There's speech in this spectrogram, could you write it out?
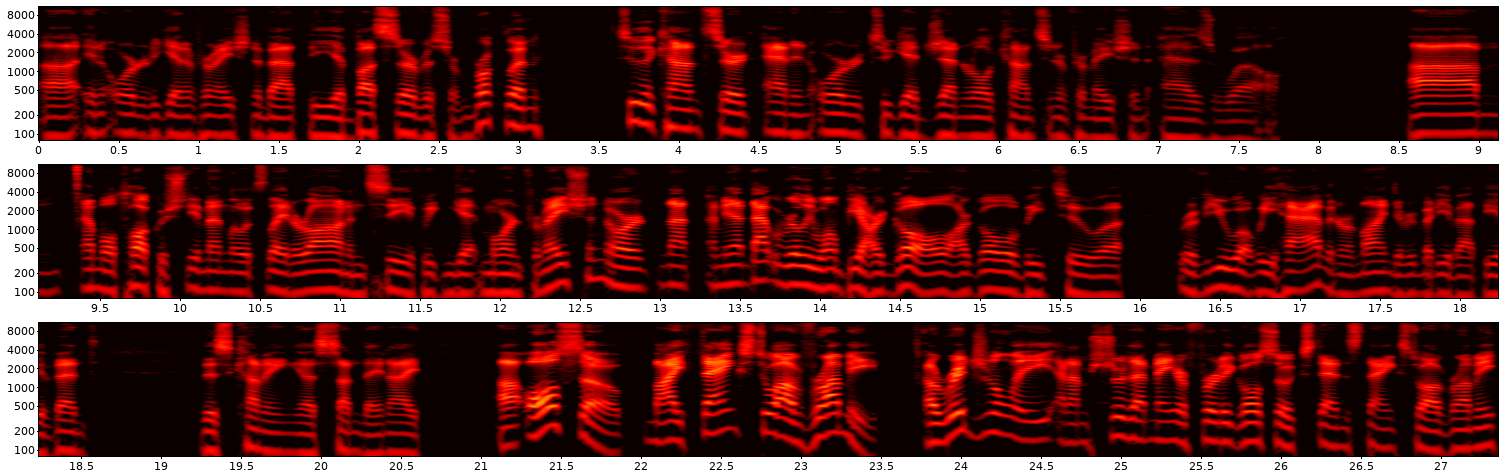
uh, in order to get information about the uh, bus service from Brooklyn to the concert and in order to get general concert information as well. Um, and we'll talk with Shia Mendlowitz later on and see if we can get more information or not. I mean, that, really won't be our goal. Our goal will be to uh, review what we have and remind everybody about the event this coming uh, Sunday night. Uh, also, my thanks to Avrami. Originally, and I'm sure that Meir Fertig also extends thanks to Avrami.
